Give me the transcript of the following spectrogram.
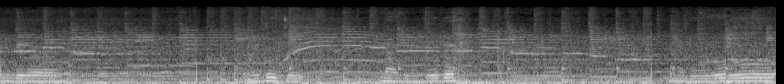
ambil ini dulu cuy. Nah ini dulu deh. Ini dulu.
